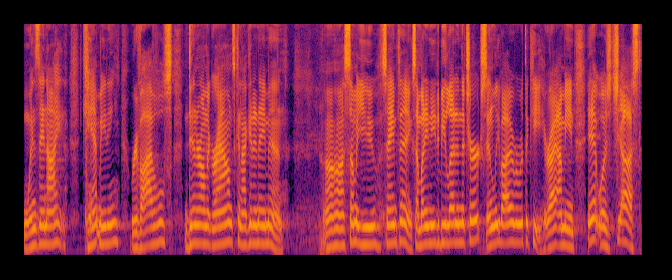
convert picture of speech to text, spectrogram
Wednesday night, camp meeting, revivals, dinner on the grounds. Can I get an amen? Uh huh. Some of you, same thing. Somebody need to be led in the church. Send Levi over with the key, right? I mean, it was just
